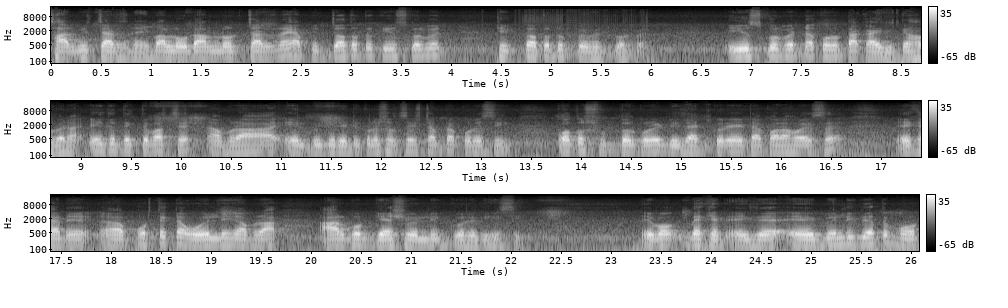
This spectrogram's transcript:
সার্ভিস চার্জ নেই বা লোড আনলোড চার্জ নেই। আপনি যতটুকু ইউজ করবেন, ঠিক ততটুক পেমেন্ট করবেন। ইউজ করবেন না, কোনো টাকাই দিতে হবে না। এই যে দেখতে পাচ্ছেন, আমরা এলপিজি রেটিকুলেশন সিস্টেমটা করেছি। কত সুন্দর করে ডিজাইন করে এটা করা হয়েছে। এখানে প্রত্যেকটা ওয়েল্ডিং আমরা আর্গন গ্যাস ওয়েল্ডিং করে দিয়েছি। এবং দেখেন, এই যে, এই বিল্ডিংটাতে মোট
